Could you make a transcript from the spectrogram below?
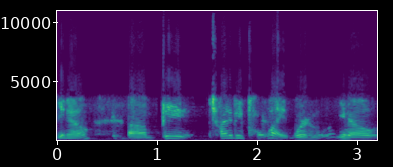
You know, um, be try to be polite. We're you know,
